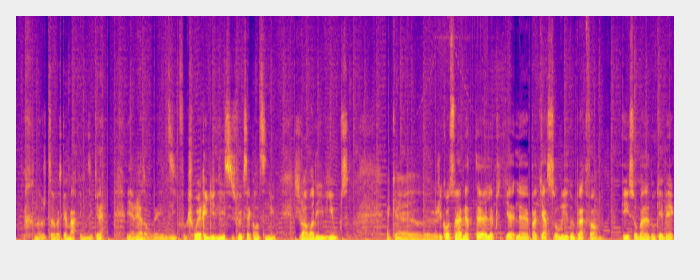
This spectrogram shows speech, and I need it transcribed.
non, je dis ça parce que Marc, il me dit qu'il a raison. Il me dit qu'il faut que je sois régulier si je veux que ça continue. Si je veux avoir des views. Euh, j'ai continué à mettre le, podcast sur les deux plateformes, et sur Balado Québec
